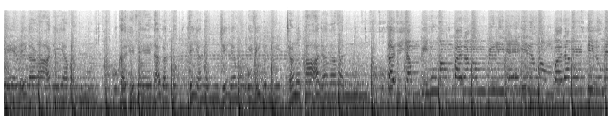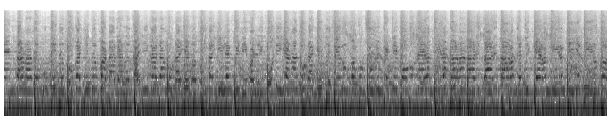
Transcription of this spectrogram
കേളികളാടിയവൻ. കരിവേലകൾ കുത്തിയ മുറിവിൽ നീറ്റണു കാലനവൻ. കരിയമ്പിനും തുടയിലെ പിടിവള്ളി പൊടിയണ തുടങ്ങിത് ചെറുമ്പും സൂര്യം കെട്ടിട്ടോടും നേരം തീരം കാണാൻ ആടി താടി താളം തെറ്റിക്കേളം തീരം തീയിൽ തീരുന്നോ.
